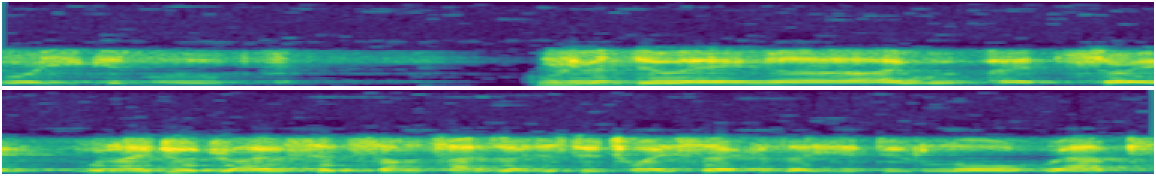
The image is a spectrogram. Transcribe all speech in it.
where you can move. Even doing, uh, I, I sorry, when I do a, I said sometimes I just do 20 seconds. I do low reps,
